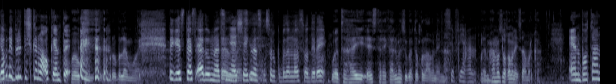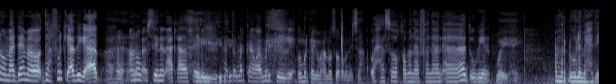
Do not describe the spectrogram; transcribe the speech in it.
gabadha britishkan waa u keentay. Dhegeystaas aad u mahadsan yahay sheekadaas qosolka badan loo soo diray. Waa tahay estare kaalimaha sugantan ku laabanaynaa. Si fiican maxaa noo soo qabanaysaa marka botano maadaama dahfurkii adiga aad anoo ku siinin aa qaadatay. Hadda markaan waa markeyga oo markaaga maxaa noo soo qabanaysaa waxaa soo qabanaa fanaan aad u weyn. Cumar dhuule mahdi.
